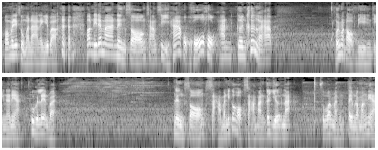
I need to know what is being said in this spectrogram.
เพราะไม่ได้สุ่มมานานอะไรอย่างนี้เปล่า รอบนี้ได้มาหนึ่งสองสามสี่ห้าหกโหหกอันเกินครึ่งอะครับเฮ้ยมันออกดีจริงๆนะเนี่ยพูดไปเล่นไปหนึ่งสองสามอันนี้ก็ออกสามอันก็เยอะนะสมบัติใหม่ผมเต็มแล้วมั้งเนี่ย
